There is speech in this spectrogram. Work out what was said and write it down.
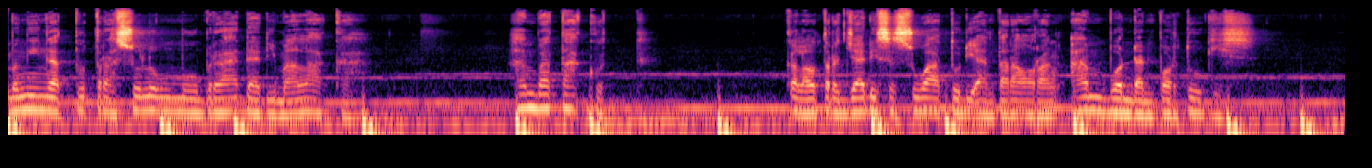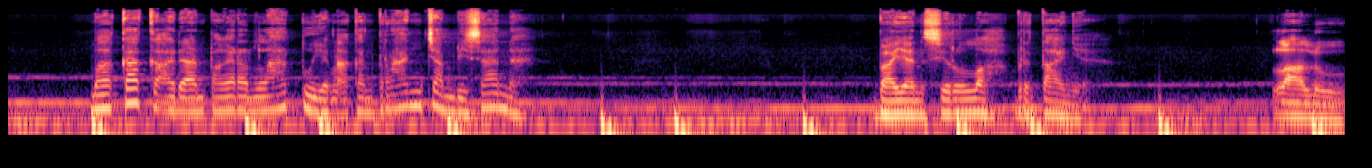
mengingat putra sulungmu berada di Malaka, hamba takut kalau terjadi sesuatu di antara orang Ambon dan Portugis, maka keadaan Pangeran Latu yang akan terancam di sana. Bayan Sirullah bertanya, "Lalu,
